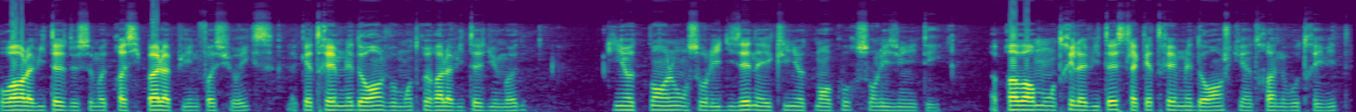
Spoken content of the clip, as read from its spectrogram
Pour voir la vitesse de ce mode principal, appuyez une fois sur X. La quatrième LED orange vous montrera la vitesse du mode. Clignotements longs sont les dizaines et clignotements courts sont les unités. Après avoir montré la vitesse, la quatrième LED orange clignotera à nouveau très vite.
